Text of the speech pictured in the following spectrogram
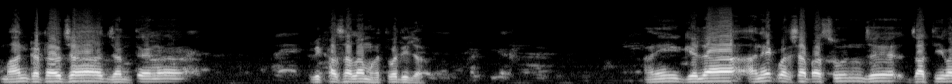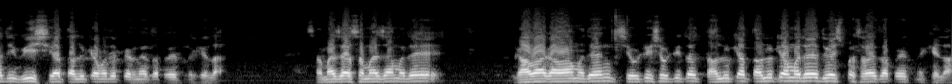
मान गटावच्या जनतेनं विकासाला महत्त्व दिलं. आणि गेल्या अनेक वर्षापासून जे जातीवादी विष या तालुक्यामध्ये पेरण्याचा प्रयत्न केला समाजा समाजामध्ये गावागावामध्ये शेवटी शेवटी तर तालुक्या तालुक्यामध्ये द्वेष पसरायचा प्रयत्न केला.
